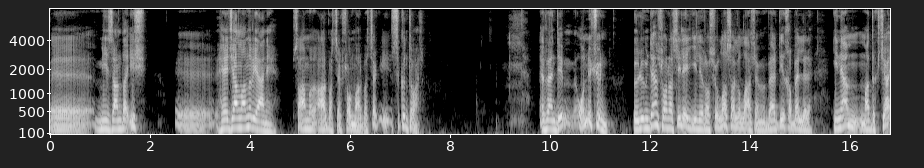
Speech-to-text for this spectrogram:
e, mizanda iş e, heyecanlanır yani. Sağ mı ağır basacak, sol mu ağır basacak? Sıkıntı var. Efendim onun için ölümden sonrası ile ilgili Resulullah sallallahu aleyhi ve sellem verdiği haberlere inanmadıkça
